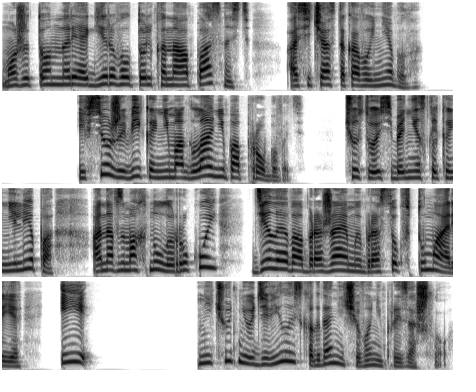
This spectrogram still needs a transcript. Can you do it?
Может, он реагировал только на опасность, а сейчас таковой не было. И все же Вика не могла не попробовать. Чувствуя себя несколько нелепо, она взмахнула рукой, делая воображаемый бросок в тумарие, и ничуть не удивилась, когда ничего не произошло.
